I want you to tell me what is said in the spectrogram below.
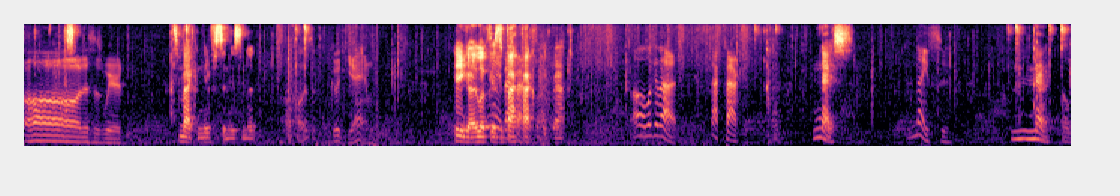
Oh, this is weird. it's magnificent, isn't it? Oh, this is a good game. Here you go. Look, there's Hey, a backpack backpack. on the ground. Oh, look at that. Backpack. Nice. Nice. No. Oh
